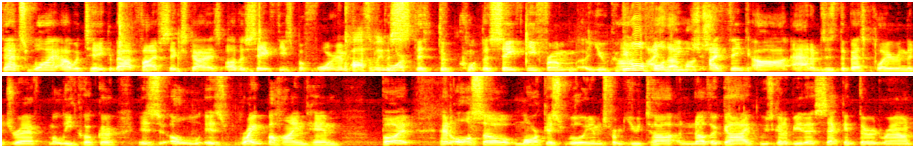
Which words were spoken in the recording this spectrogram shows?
That's why I would take about five, six guys, other safeties before him. Possibly the, more. The, the, the safety from UConn. He won't fall I that think, much. I think uh, Adams is the best player in the draft. Malik Hooker is uh, is right behind him. But and also Marcus Williams from Utah, another guy who's going to be there second, third round.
